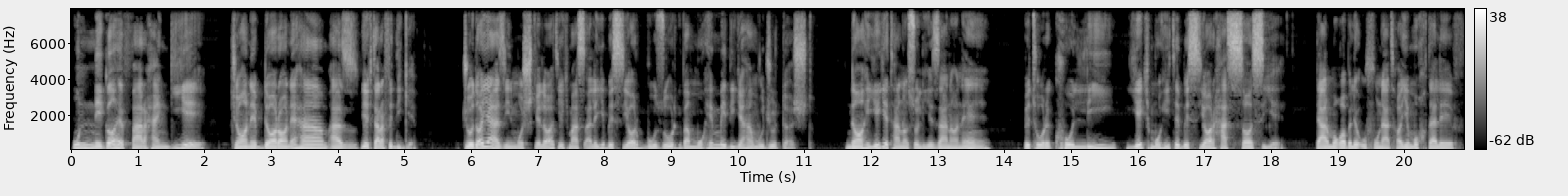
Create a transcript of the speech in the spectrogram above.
اون نگاه فرهنگی جانبدارانه هم از یک طرف دیگه. جدای از این مشکلات یک مسئله بسیار بزرگ و مهم دیگه هم وجود داشت. ناحیه تناسلی زنانه به طور کلی یک محیط بسیار حساسیه. در مقابل عفونت های مختلف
